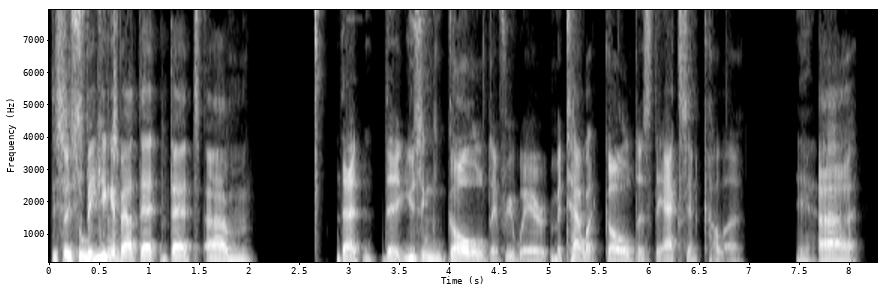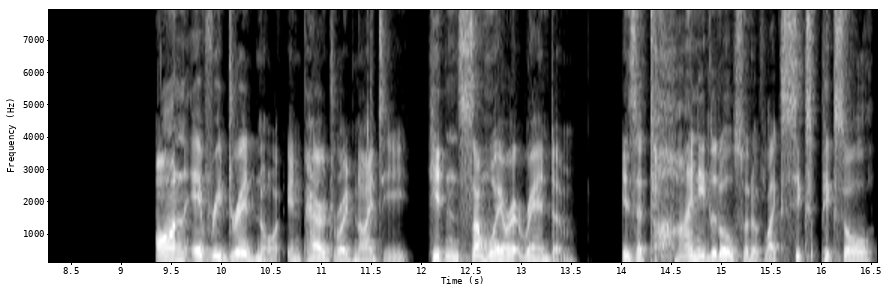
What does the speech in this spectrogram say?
this so is speaking about that that um that they're using gold everywhere, metallic gold as the accent color. yeah, Uh, on every dreadnought in Paradroid 90, hidden somewhere at random, is a tiny little sort of like six pixel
